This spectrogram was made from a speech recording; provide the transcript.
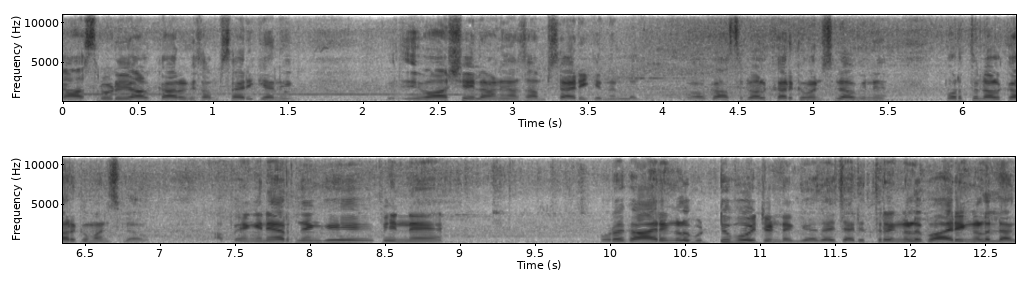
കാസർഗോഡ് ആൾക്കാർക്ക് സംസാരിക്കാൻ ഈ ഭാഷയിലാണ് ഞാൻ സംസാരിക്കുന്നുള്ളത്. അപ്പോൾ കാസർഗോഡ് ആൾക്കാർക്ക് മനസ്സിലാവും പിന്നെ പുറത്തുള്ള ആൾക്കാർക്ക് മനസ്സിലാവും. അപ്പോൾ എങ്ങനെയായിരുന്നെങ്കിൽ പിന്നെ കുറേ കാര്യങ്ങൾ വിട്ടുപോയിട്ടുണ്ടെങ്കിൽ അതായത് ചരിത്രങ്ങൾ കാര്യങ്ങളെല്ലാം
